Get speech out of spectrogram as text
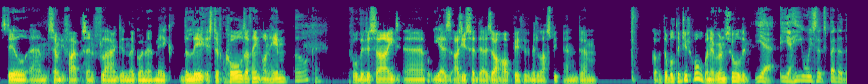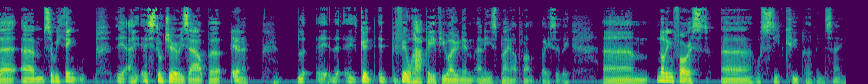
Still um, 75% flagged, and they're going to make the latest of calls, I think, on him. Oh, okay. Before they decide. Uh, but yeah, as, as, you said there, Zaha played through the middle last week, and um, got a double digit haul when everyone sold him. Yeah, yeah, he always looks better there. Um, so we think, yeah, it's still jury's out, but yeah. you know, look, it, it's good. It, feel happy if you own him and he's playing up front, basically. Um, Nottingham Forest. Uh, what's Steve Cooper been saying?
